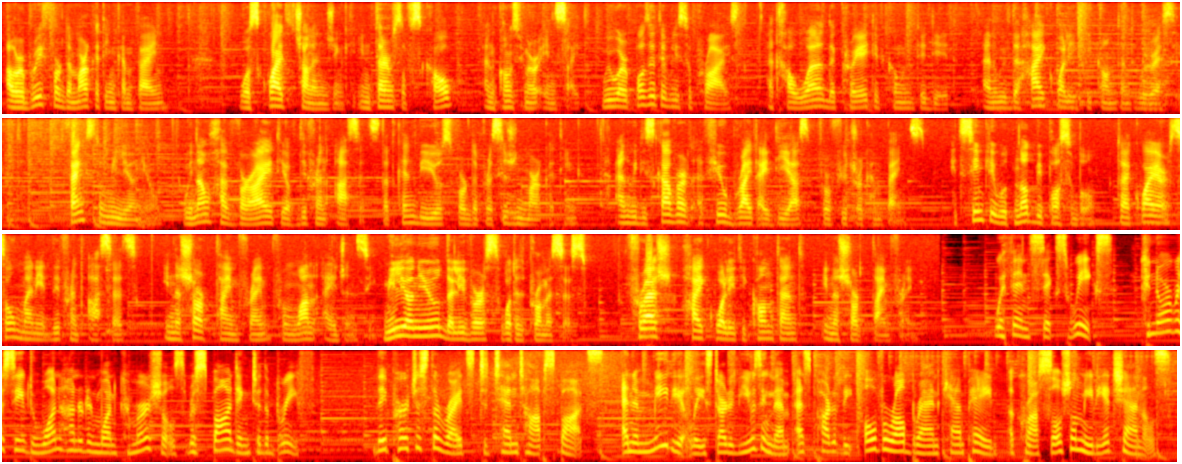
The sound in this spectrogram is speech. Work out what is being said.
Our brief for the marketing campaign was quite challenging in terms of scope and consumer insight. We were positively surprised at how well the creative community did and with the high-quality content we received. Thanks to Million we now have a variety of different assets that can be used for the precision marketing and we discovered a few bright ideas for future campaigns. It simply would not be possible to acquire so many different assets in a short time frame from one agency. Million delivers what it promises. Fresh, high-quality content in a short time frame. Within six weeks, Knorr received 101 commercials responding to the brief. They purchased the rights to 10 top spots and immediately started using them as part of the overall brand campaign across social media channels.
